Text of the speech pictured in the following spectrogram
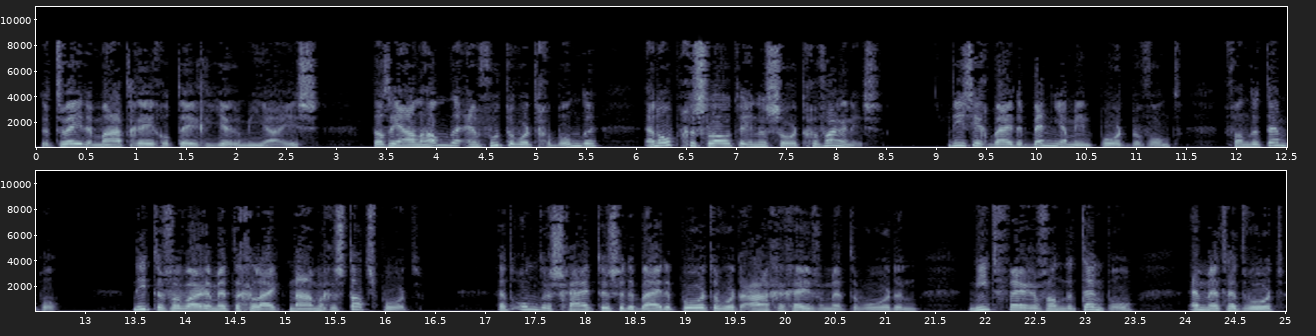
De tweede maatregel tegen Jeremia is dat hij aan handen en voeten wordt gebonden en opgesloten in een soort gevangenis, die zich bij de Benjaminpoort bevond van de tempel, niet te verwarren met de gelijknamige stadspoort. Het onderscheid tussen de beide poorten wordt aangegeven met de woorden niet ver van de tempel en met het woord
